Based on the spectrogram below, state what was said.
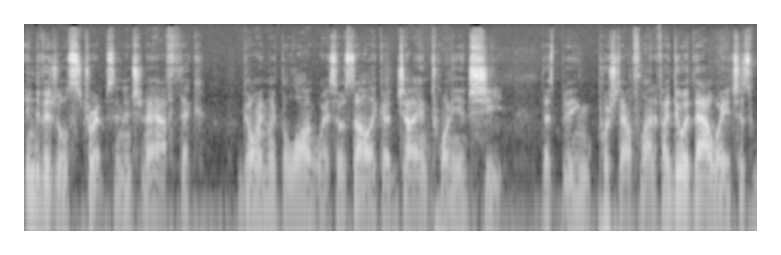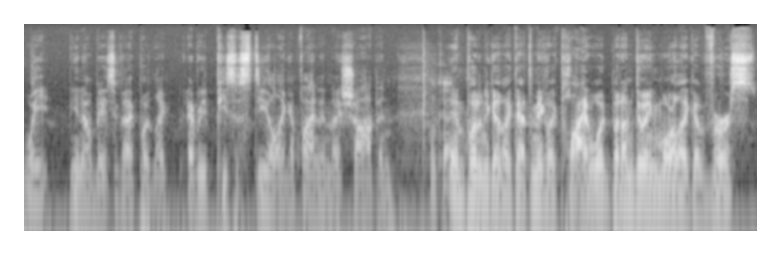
individual strips, an inch and a half thick, going like the long way. So it's not like a giant 20 inch sheet that's being pushed down flat. If I do it that way, it's just weight. You know, basically, I put like every piece of steel I can find in my shop and Okay. and put them together like that to make like plywood. But I'm doing more like a verse,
